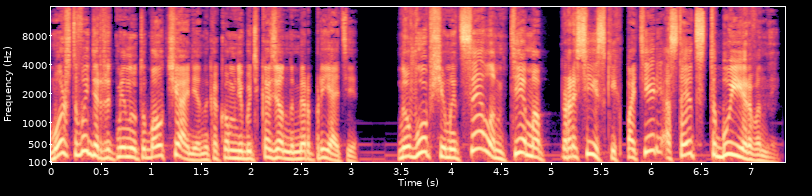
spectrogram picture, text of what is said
может выдержать минуту молчания на каком-нибудь казенном мероприятии, но в общем и целом тема российских потерь остается табуированной.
